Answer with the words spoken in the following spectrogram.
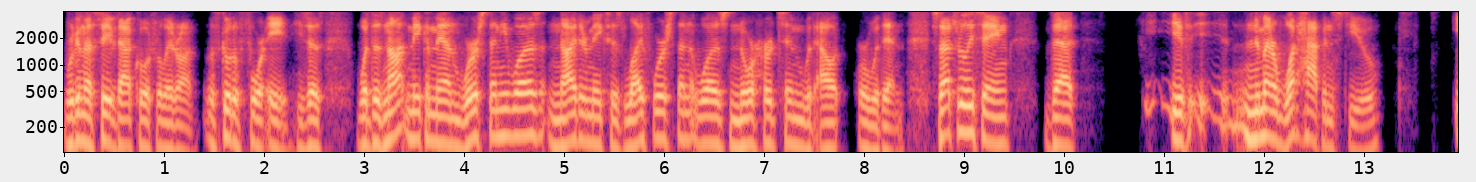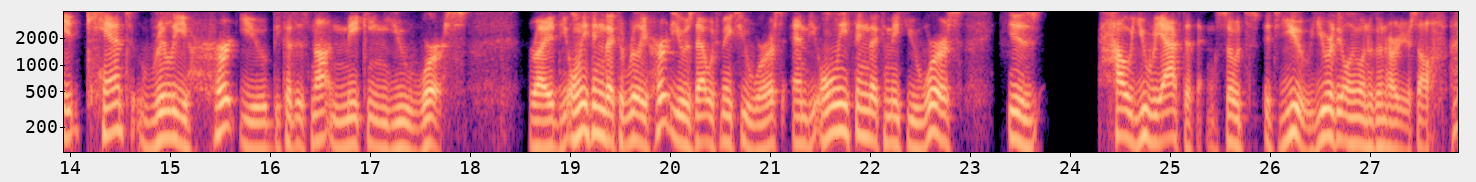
We're going to save that quote for later on. Let's go to 4 8. He says, What does not make a man worse than he was, neither makes his life worse than it was, nor hurts him without or within. So that's really saying that if no matter what happens to you, it can't really hurt you because it's not making you worse right? The only thing that could really hurt you is that which makes you worse and the only thing that can make you worse is how you react to things. So it's it's you. You are the only one who can hurt yourself.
